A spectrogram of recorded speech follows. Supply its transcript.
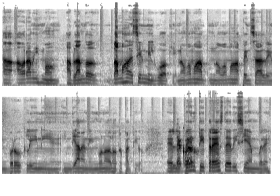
ahora mismo hablando, vamos a decir Milwaukee, no vamos a, no vamos a pensar en Brooklyn ni Indiana ni ninguno de los otros partidos. El 23 de diciembre,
